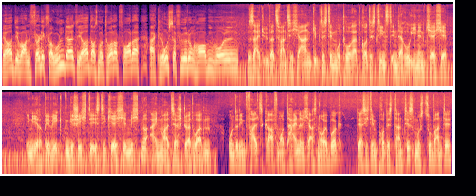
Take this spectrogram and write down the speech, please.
Ja, die waren völlig verwundert, ja, dass Motorradfahrer eine Klosterführung haben wollen. Seit über 20 Jahren gibt es den Motorradgottesdienst in der Ruinenkirche. In ihrer bewegten Geschichte ist die Kirche nicht nur einmal zerstört worden. Unter dem Pfalzgrafen Ott Heinrich aus Neuburg, der sich dem Protestantismus zuwandte,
